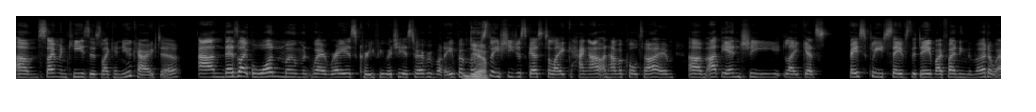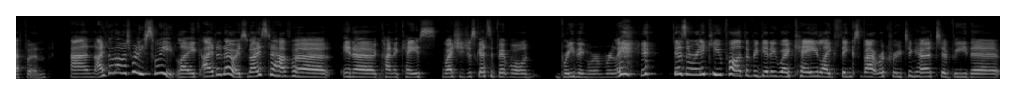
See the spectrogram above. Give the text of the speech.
Um, Simon Keys is like a new character. And there's like one moment where Ray is creepy, which he is to everybody, but Yeah. mostly she just gets to like hang out and have a cool time. Um, at the end, she like gets basically saves the day by finding the murder weapon. And I thought that was really sweet. Like, I don't know, it's nice to have her in a kind of case where she just gets a bit more breathing room, really. There's a really cute part at the beginning where Kay, like, thinks about recruiting her to be the.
